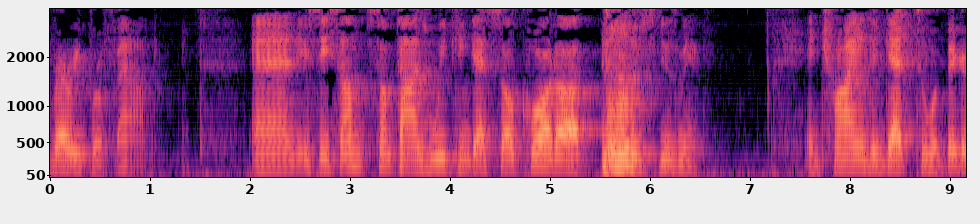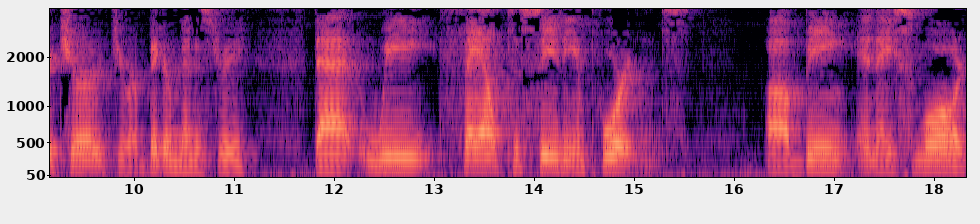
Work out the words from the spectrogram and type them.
very profound. And you see, some, sometimes we can get so caught up, excuse me, in trying to get to a bigger church or a bigger ministry that we fail to see the importance of being in a smaller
